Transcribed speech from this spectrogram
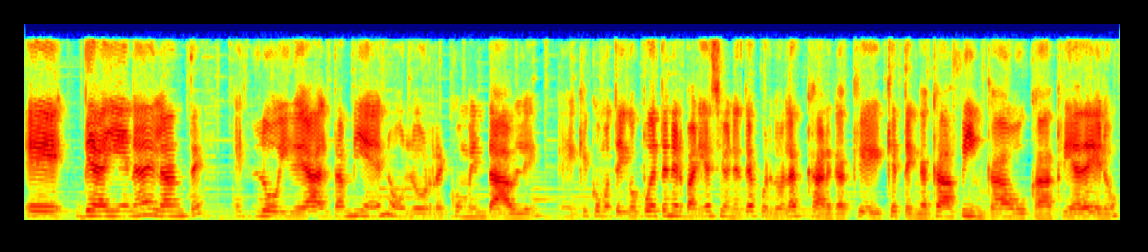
Eh, de ahí en adelante, eh, lo ideal también o lo recomendable eh, que como te digo puede tener variaciones de acuerdo a la carga que, tenga cada finca o cada criadero,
